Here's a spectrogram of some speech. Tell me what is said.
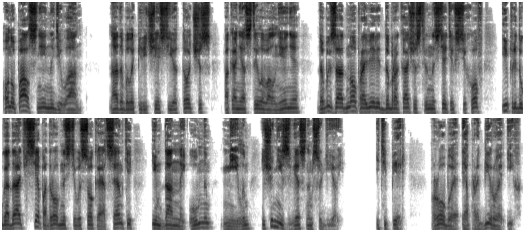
он упал с ней на диван. Надо было перечесть ее тотчас, пока не остыло волнение, дабы заодно проверить доброкачественность этих стихов и предугадать все подробности высокой оценки, им данной умным, милым, еще неизвестным судьей. И теперь, Пробуя и опробируя их,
